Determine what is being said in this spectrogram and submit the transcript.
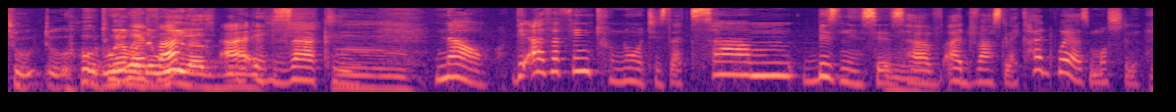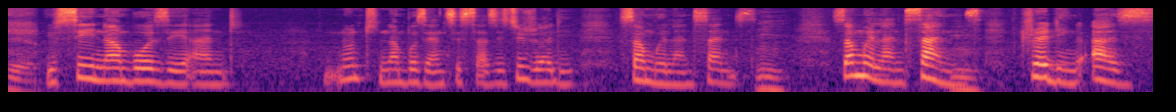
To, to, to whoever the will has been. Uh, exactly. Mm. Now, the other thing to note is that some businesses Mm. have advanced, like hardwares mostly. Yeah. You see Namboze and not nambose and sisters, it's usually Samuel and Sons. Mm. Samuel and Sons Mm. trading as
